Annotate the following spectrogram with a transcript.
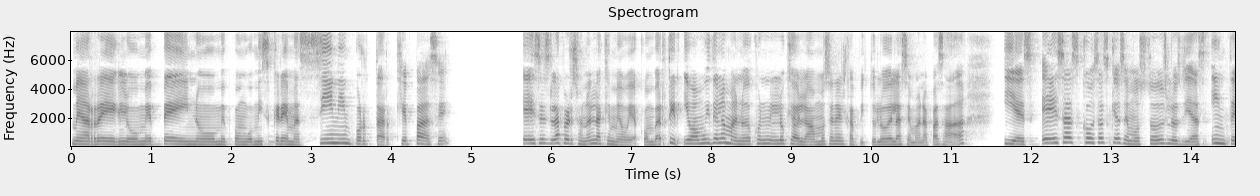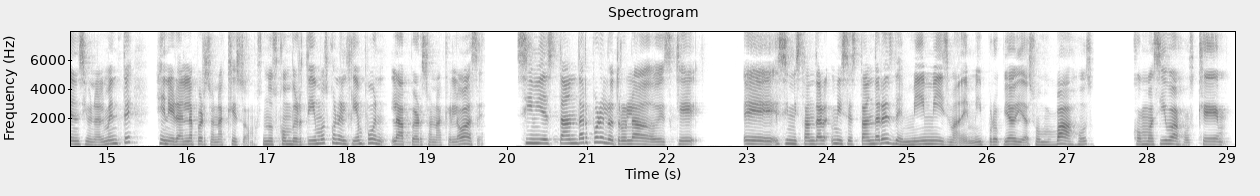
me arreglo, me peino, me pongo mis cremas sin importar qué pase, esa es la persona en la que me voy a convertir. Y va muy de la mano con lo que hablábamos en el capítulo de la semana pasada, y es esas cosas que hacemos todos los días intencionalmente generan la persona que somos. Nos convertimos con el tiempo en la persona que lo hace. Si mi estándar por el otro lado es que, eh, si mi estándar, mis estándares de mí misma, de mi propia vida son bajos, como así bajos? Que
